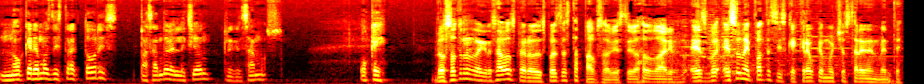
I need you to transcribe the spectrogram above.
no queremos distractores. Pasando la elección, regresamos. ¿O qué? Nosotros regresamos, pero después de esta pausa, mi estimado Mario. Es, es una hipótesis que creo que muchos traen en mente.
